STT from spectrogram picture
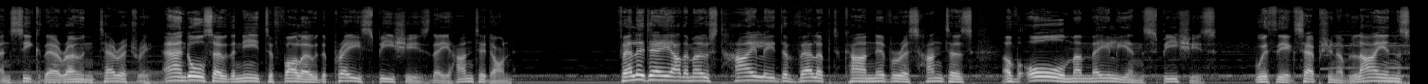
and seek their own territory, and also the need to follow the prey species they hunted on. Felidae are the most highly developed carnivorous hunters of all mammalian species. With the exception of lions,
